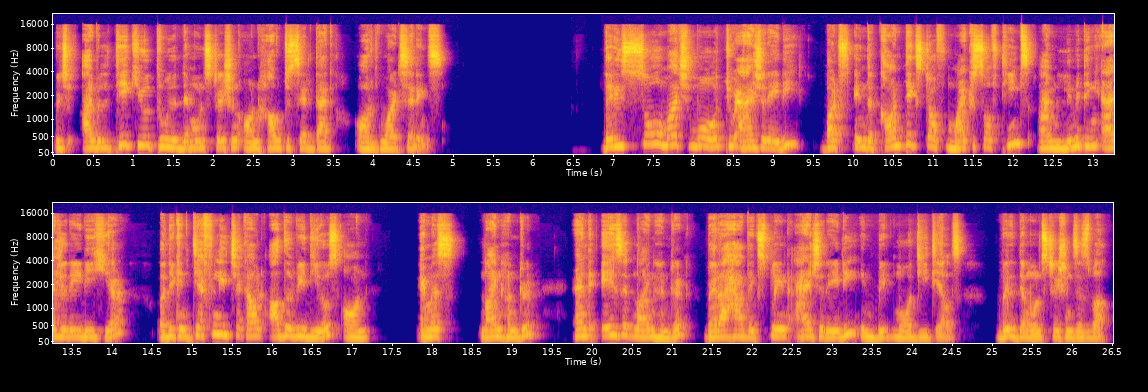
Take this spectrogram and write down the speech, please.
which I will take you through the demonstration on how to set that org-wide settings. There is so much more to Azure AD, but in the context of Microsoft Teams, I'm limiting Azure AD here, but you can definitely check out other videos on MS 900 and AZ900 where I have explained Azure AD in bit more details with demonstrations as well.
